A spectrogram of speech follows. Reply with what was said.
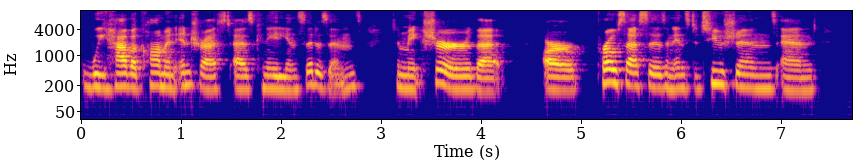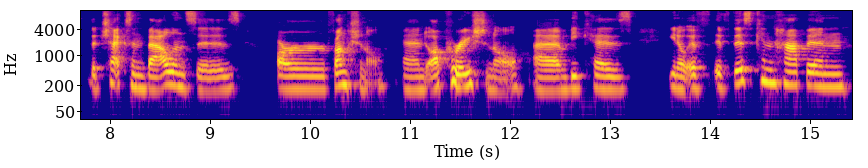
we have a common interest as Canadian citizens to make sure that our processes and institutions and the checks and balances are functional and operational um, because you know if if this can happen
